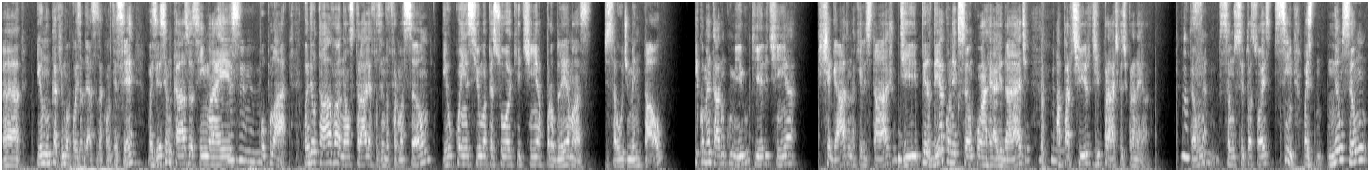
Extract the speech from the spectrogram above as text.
Uh, eu nunca vi uma coisa dessas acontecer, mas esse é um caso assim mais Uhum. popular. Quando eu estava na Austrália fazendo a formação, eu conheci uma pessoa que tinha problemas de saúde mental e comentaram comigo que ele tinha chegado naquele estágio de perder a conexão com a realidade a partir de práticas de pranayama. Nossa. Então, são situações, sim, mas não são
